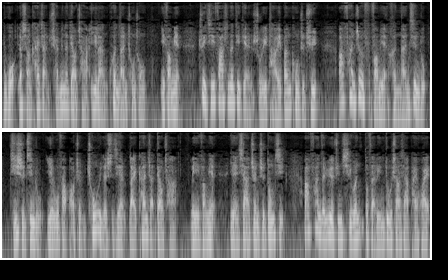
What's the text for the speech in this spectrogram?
不过，要想开展全面的调查，依然困难重重。一方面，坠机发生的地点属于塔利班控制区，阿富汗政府方面很难进入，即使进入，也无法保证充裕的时间来开展调查。另一方面，眼下正值冬季，阿富汗的月均气温都在零度上下徘徊。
